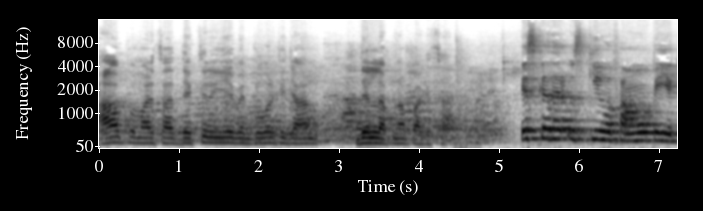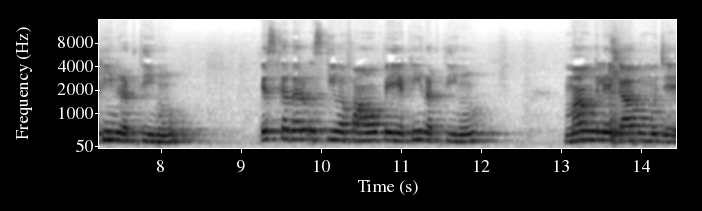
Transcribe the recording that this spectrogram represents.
आप हमारे साथ देखते रहिए वैंकूवर की जान दिल अपना पाकिस्तान। इस कदर उसकी वफाओं पे यकीन रखती हूँ इस कदर उसकी वफाओं पे यकीन रखती हूँ, मांग लेगा वो मुझे,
